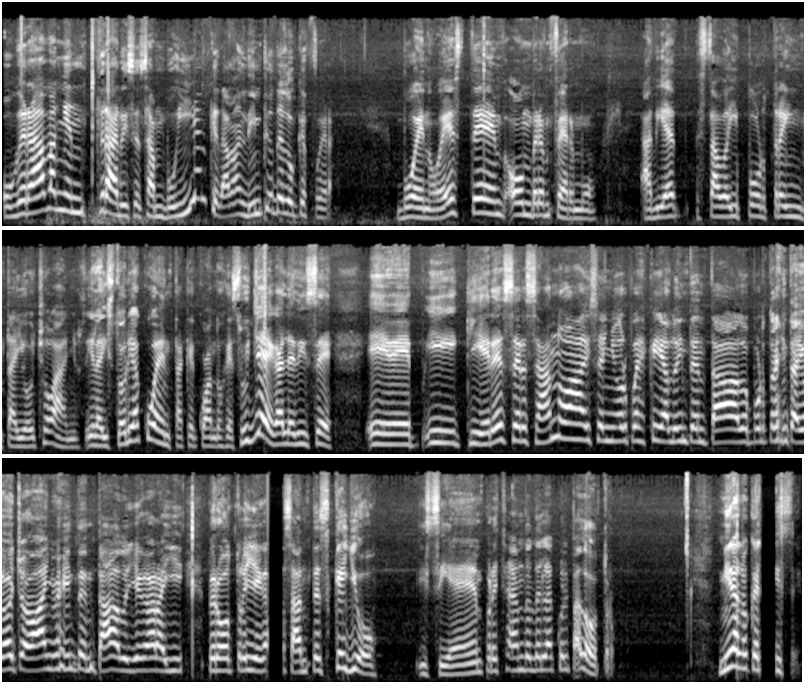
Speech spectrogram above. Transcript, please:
lograban entrar y se zambullían, quedaban limpios de lo que fuera. Bueno, este hombre enfermo había estado ahí por 38 años y la historia cuenta que cuando Jesús llega le dice, eh, ¿y quieres ser sano? Ay Señor, pues es que ya lo he intentado, por 38 años he intentado llegar allí, pero otro llega antes que yo y siempre echándole la culpa al otro. Mira lo que dice.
